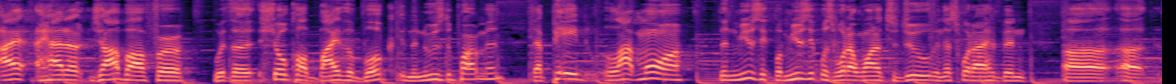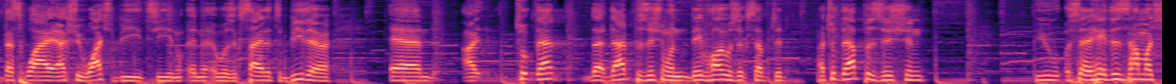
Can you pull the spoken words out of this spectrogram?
I had a job offer with a show called By the Book in the news department that paid a lot more than music, but music was what I wanted to do, and that's what I had been. Uh, uh, that's why I actually watched BET and, and was excited to be there. And I took that that that position when Dave Holly was accepted. I took that position you said, "Hey, this is how much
